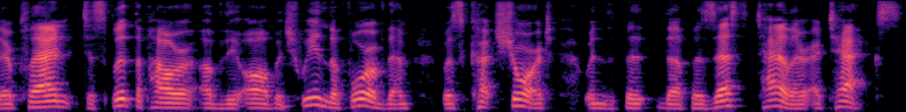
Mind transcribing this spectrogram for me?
Their plan to split the power of the all between the four of them was cut short when the, the possessed Tyler attacks.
